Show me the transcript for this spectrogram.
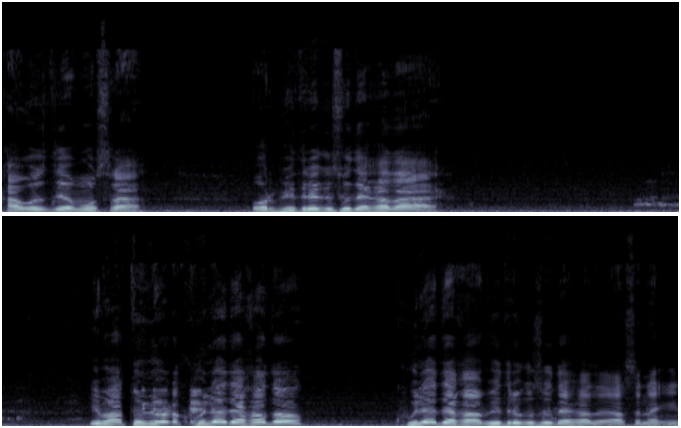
কাগজ দিয়ে মোসরা ওর ভিতরে কিছু দেখা যায়? এবার তুমি ওটা খুলে দেখো তো। খুলে দেখাও ভিতরে কিছু দেখা যায় আছে নাকি?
